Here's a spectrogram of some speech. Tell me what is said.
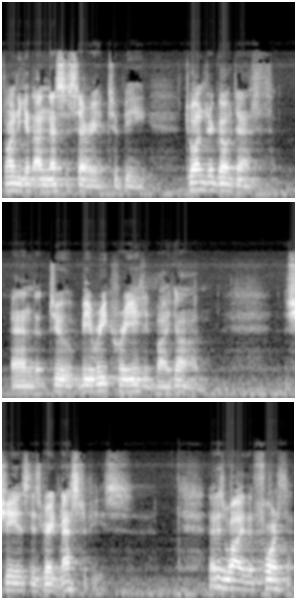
finding it unnecessary to be to undergo death and to be recreated by God. She is his great masterpiece. That is why the fourth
